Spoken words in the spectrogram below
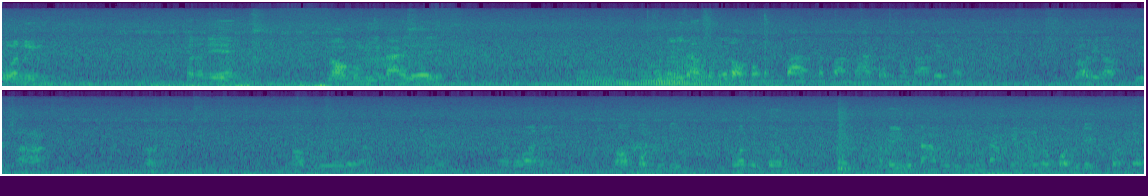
ตัวหนึ่งแค่นั้นเอง ลองตรงนี้ยังได้เลยไม่มีทางจะไม่หลอกเพราะมันวางมันวางหน้าตรงมันหน้าเต็มมันก็ดีครับเรียกช้างล็อกมือเลยอะเพราะว่าเนี่ยลองกดดูดิเพราะว่าเซนเตอร์มัน มันไม่อยู่ตรงกางปกติไม่อยู่ตรงกางเป็นลองกดดูดิกดเลย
